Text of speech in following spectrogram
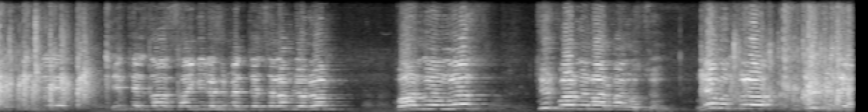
Hepinizi bir kez daha saygıyla hürmetle selamlıyorum. Varlığımız Türk varlığına armağan olsun. Ne mutlu Türk'üz diye.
